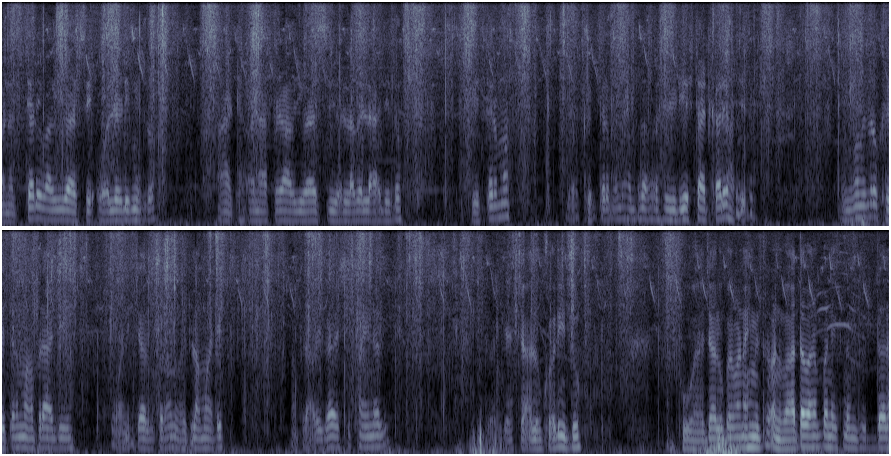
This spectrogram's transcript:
અને અત્યારે વાગી ગયા છે ઓલરેડી મિત્રો આઠ અને આપણે આવી ગયા છીએ વહેલા વહેલા આજે તો ખેતરમાં. ખેતરમાં આપણે વીડિયો સ્ટાર્ટ કર્યો હજી તો. એમાં મિત્રો ખેતરમાં આપણે આજે પાણી ચાલુ કરવાનું એટલા માટે. આપણે આવી ગયા છીએ ફાઇનલી ચાલુ કરી દઉં. ફુવારા ચાલુ કરવાના મિત્રો, અને વાતાવરણ પણ એકદમ જોરદાર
